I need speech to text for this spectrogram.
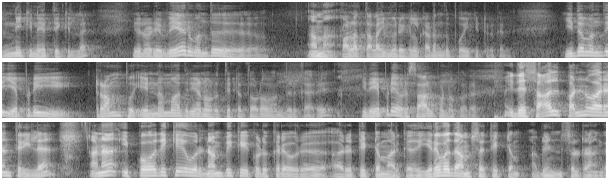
இன்னைக்கு நேற்றுக்கு இல்லை. இதனுடைய வேர் வந்து ஆமாம் பல தலைமுறைகள் கடந்து போய்கிட்டு இருக்குது இதை வந்து எப்படி ட்ரம்ப் என்ன மாதிரியான ஒரு திட்டத்தோட வந்திருக்காரு? இதை எப்படி அவர் சால்வ் பண்ண போகிறார் இதை சால்வ் பண்ணுவாரான்னு தெரியல. ஆனால் இப்போதைக்கே ஒரு நம்பிக்கை கொடுக்குற ஒரு ஒரு திட்டமாக இருக்குது. இருபது அம்ச திட்டம் அப்படின்னு சொல்கிறாங்க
